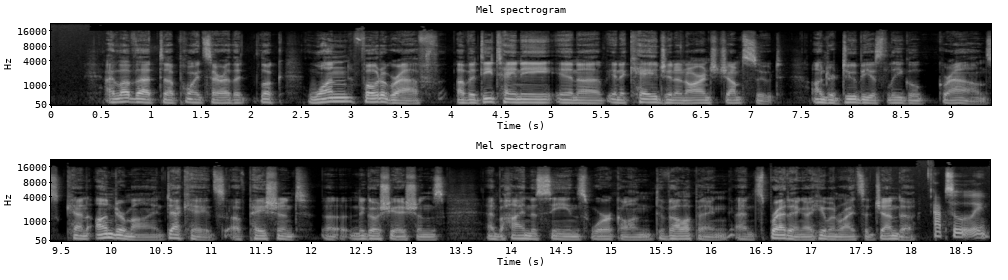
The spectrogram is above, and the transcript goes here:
I love that uh, point, Sarah. That look, one photograph of a detainee in a in a cage in an orange jumpsuit under dubious legal grounds can undermine decades of patient uh, negotiations and behind the scenes work on developing and spreading a human rights agenda. Absolutely.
